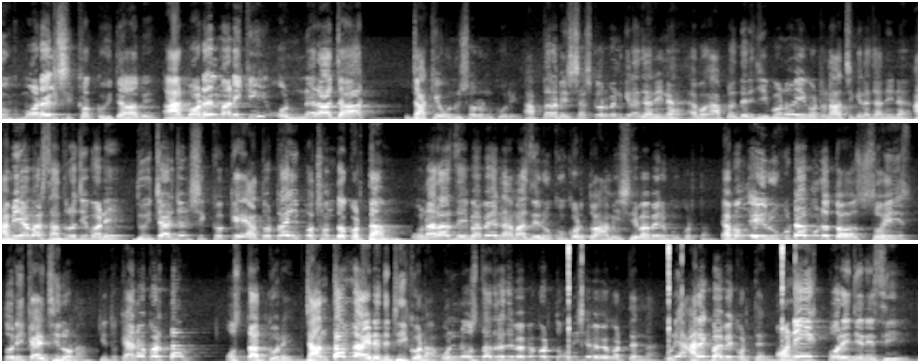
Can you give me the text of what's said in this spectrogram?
লুক মডেল শিক্ষক হইতে হবে। আর মডেল মানে কি? অন্যরা যা যাকে অনুসরণ করে। আপনারা বিশ্বাস করবেন কিনা জানি না, এবং আপনাদের জীবনেও এই ঘটনা আছে কিনা জানি না। আমি আমার ছাত্র জীবনে দুই, চারজন শিক্ষককে এতটাই পছন্দ করতাম, ওনারা যেভাবে নামাজে রুকু করতো, আমি সেভাবে রুকু করতাম। এবং এই রুকুটা মূলত সহি তরিকায় ছিল না। কিন্তু কেন করতাম? ওস্তাদ করে। জানতাম না, এটা যে ঠিকও না। অন্য ওস্তাদরা যেভাবে করতো, উনি সেভাবে করতেন না। উনি আরেক ভাবে করতেন। অনেক পরে জেনেছি,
